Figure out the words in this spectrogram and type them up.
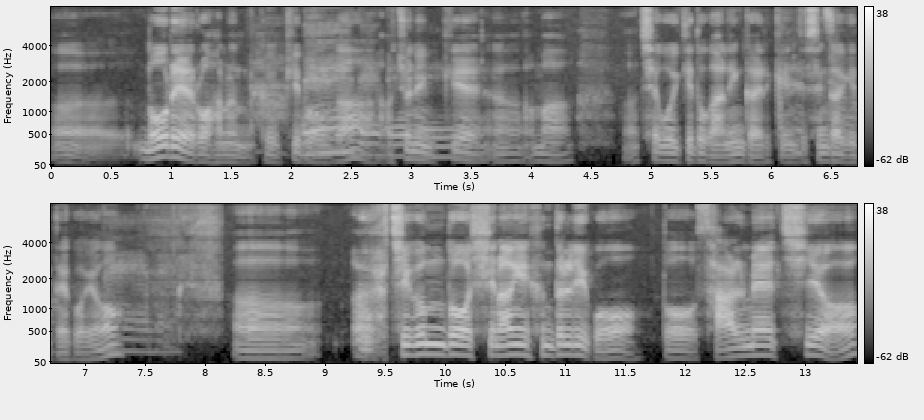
어, 노래로 하는 그 기도가 네, 네, 네, 주님께 어, 아마 어, 최고의 기도가 아닌가 이렇게 이제 생각이 되고요. 그렇죠. 네, 네. 어, 지금도 신앙이 흔들리고 또 삶에 치여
